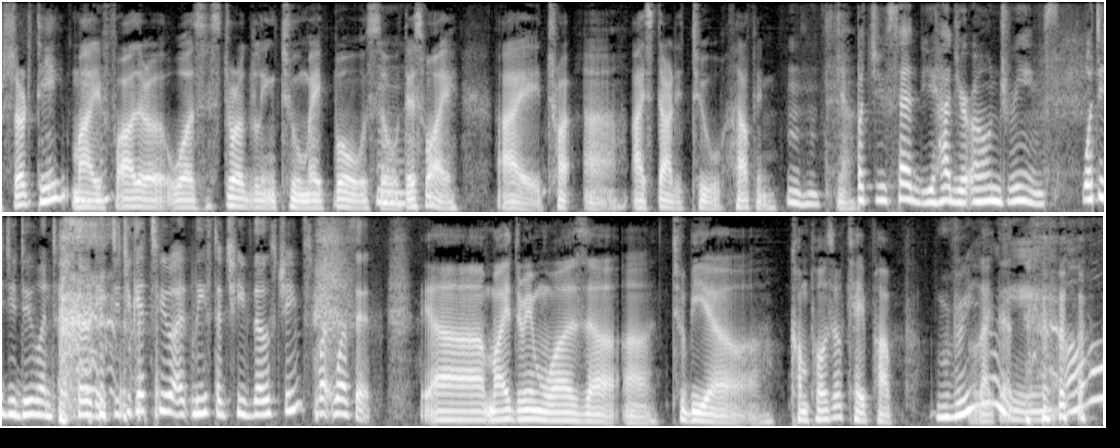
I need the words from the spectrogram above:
30, my mm-hmm. father was struggling to make bows. So mm. that's why I try. Uh, I started to help him. Mm-hmm. Yeah. But you said you had your own dreams. What did you do until thirty? did you get to at least achieve those dreams? What was it? Yeah, my dream was uh, uh, to be a composer, K-pop. Really? Like that. oh.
